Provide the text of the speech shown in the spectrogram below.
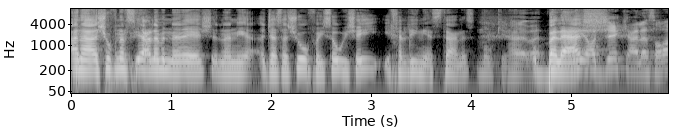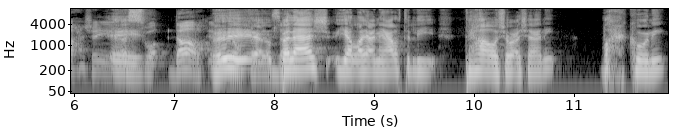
أنا أشوف نفسي أعلى منه ليش؟ لأني جالس أشوفه يسوي شيء يخليني أستانس ممكن هذا بلاش. هذا يرجعك على صراحة شيء إيه. اسوء dark أسوأ إيه. بلاش يلا يعني عرفت اللي تهاوشوا عشاني ضحكوني.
